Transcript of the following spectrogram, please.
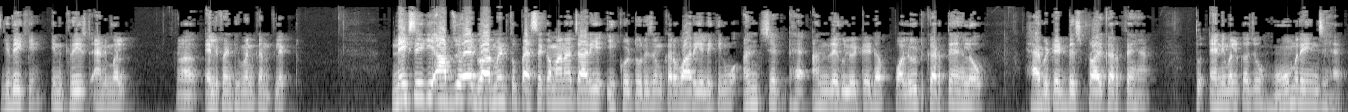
ये देखिए increase animal elephant human conflict next ये कि आप जो है गवर्नमेंट तो पैसे कमाना चाह रही है इको टूरिज़्म करवा रही है, लेकिन वो अनचेक्ड है अनरेगुलेटेड है पॉल्यूट करते हैं लोग हैबिटेट डिस्ट्रॉय करते हैं। तो एनिमल का जो होम रेंज है,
